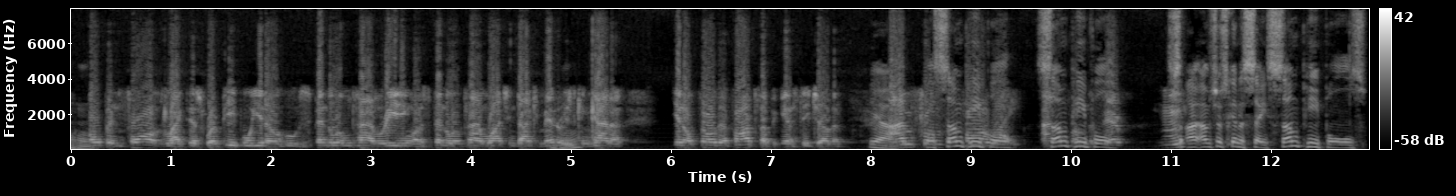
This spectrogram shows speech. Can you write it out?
Mm-hmm. open forums like this where people, you know, who spend a little time reading or spend a little time watching documentaries Mm-hmm. can kind of, you know, throw their thoughts up against each other. yeah. I'm from well, some people, right. Some the people. very- So I was just going to say, some people's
